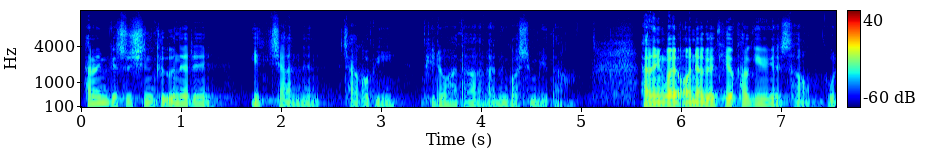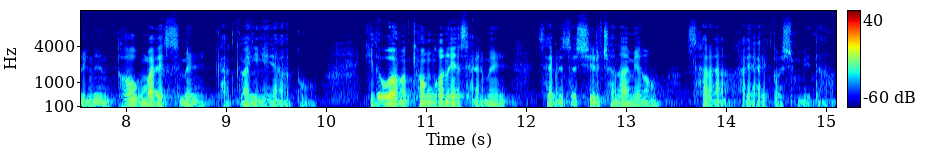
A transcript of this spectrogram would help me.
하나님께 주신 그 은혜를 잊지 않는 작업이 필요하다라는 것입니다. 하나님과의 언약을 기억하기 위해서 우리는 더욱 말씀을 가까이 해야 하고 기도와 경건의 삶을 삶에서 실천하며 살아가야 할 것입니다.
